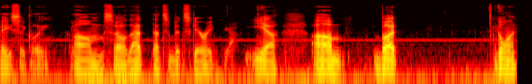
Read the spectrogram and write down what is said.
basically. Um, so that that's a bit scary. Yeah. Yeah. Um, but go on.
